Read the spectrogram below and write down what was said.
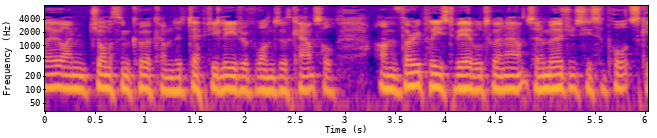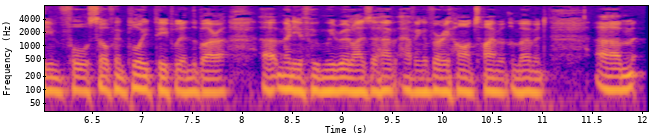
Hello, I'm Jonathan Cook. I'm the Deputy Leader of Wandsworth Council. I'm very pleased to be able to announce an emergency support scheme for self-employed people in the borough, uh, many of whom we realise are have, having a very hard time at the moment. Um,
